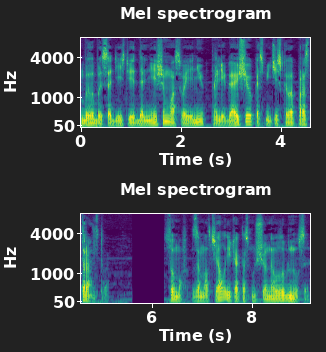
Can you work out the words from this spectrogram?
было бы содействие дальнейшему освоению прилегающего космического пространства. Сомов замолчал и как-то смущенно улыбнулся.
